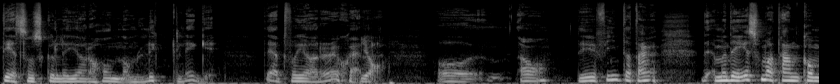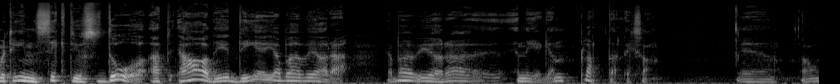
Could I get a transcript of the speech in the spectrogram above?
det som skulle göra honom lycklig. Det är att få göra det själv. Ja. Och ja, det är fint att han... Men det är som att han kommer till insikt just då. Att ja, det är det jag behöver göra. Jag behöver göra en egen platta liksom. Eh, ja.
